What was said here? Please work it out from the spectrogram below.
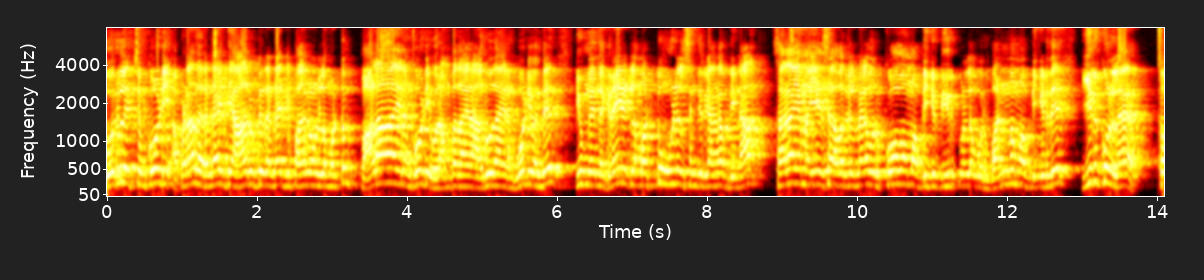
ஒரு லட்சம் கோடி அப்படின்னா அந்த ரெண்டாயிரத்தி ஆறு டு ரெண்டாயிரத்தி பதினொன்னுல மட்டும் பல ஆயிரம் கோடி ஒரு ஐம்பதாயிரம் அறுபதாயிரம் கோடி வந்து இவங்க இந்த கிரைனேட்ல மட்டும் ஊழல் செஞ்சிருக்காங்க அப்படின்னா சகாயம் ஐஏஎஸ் அவர்கள் மேல ஒரு கோபம் அப்படிங்கிறது இருக்கும்ல ஒரு வன்மம் அப்படிங்கிறது இருக்கும்ல. சோ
